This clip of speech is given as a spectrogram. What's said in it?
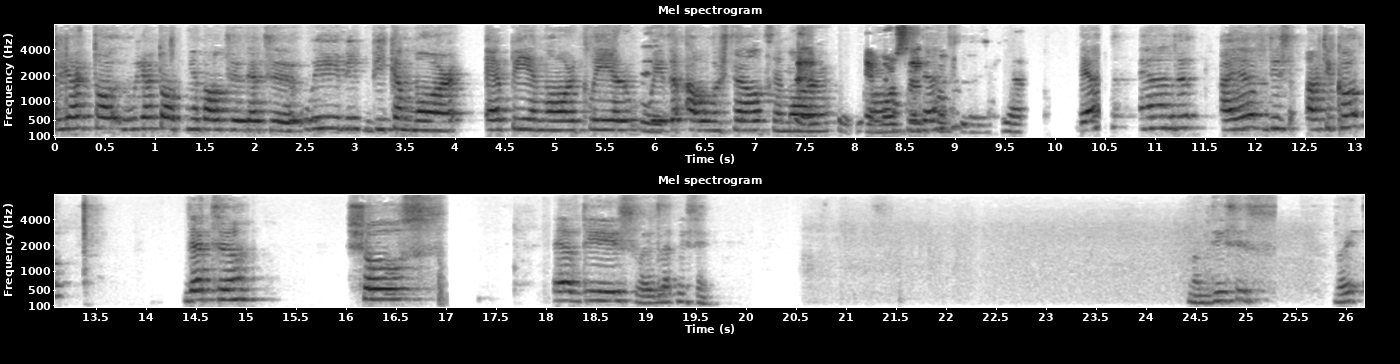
we are ta- we are talking about uh, that uh, we be- become more happy and more clear with ourselves and more yeah, more self-confident. Yeah. Yes, and I have this article that uh, shows have this. Wait, let me see. Now this is right.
